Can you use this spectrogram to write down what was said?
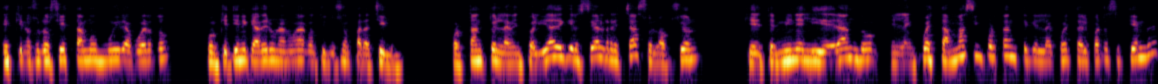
es que nosotros sí estamos muy de acuerdo con que tiene que haber una nueva constitución para Chile. Por tanto, en la eventualidad de que sea el rechazo la opción que termine liderando en la encuesta más importante, que es la encuesta del 4 de septiembre,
